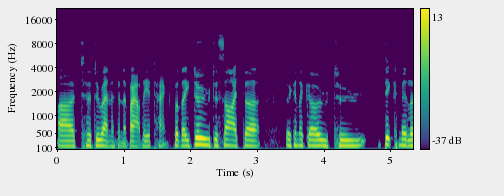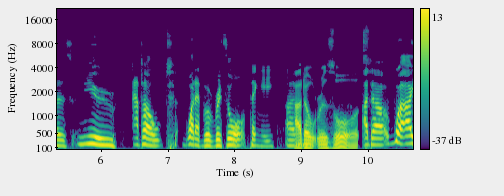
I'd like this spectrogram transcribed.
uh, to do anything about the attack, but they do decide that they're going to go to Dick Miller's new adult whatever resort thingy. Um, Adult Resort. Adult. Well, I,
